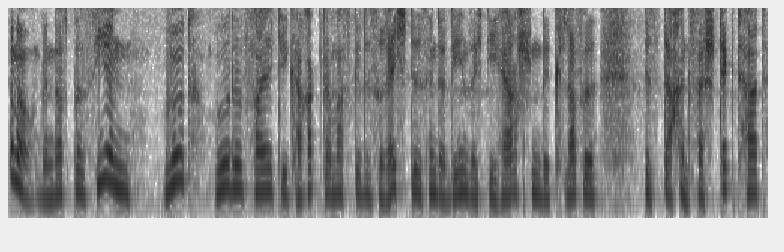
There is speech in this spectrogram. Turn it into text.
Genau, und wenn das passieren wird, würde, fällt die Charaktermaske des Rechtes, hinter denen sich die herrschende Klasse bis dahin versteckt hat.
